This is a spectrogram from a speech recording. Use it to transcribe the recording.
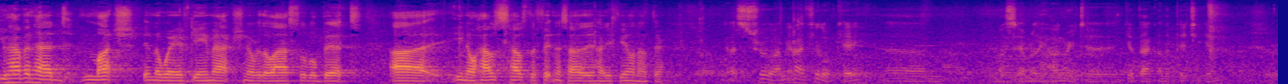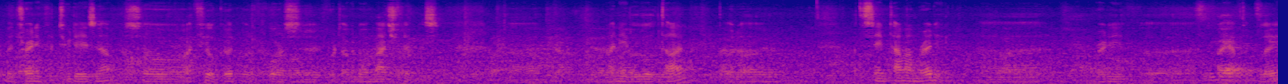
you haven't had much in the way of game action over the last little bit. Uh, you know, how's how's the fitness? How, how are you feeling out there? That's true. I mean, I feel okay. Um, I must say I'm really hungry to get back on the pitch again. I've been training for two days now, so I feel good. But of course, uh, if we're talking about match fitness, um, I need a little time. But um, at the same time, I'm ready. Uh, ready. Uh, I have to play.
